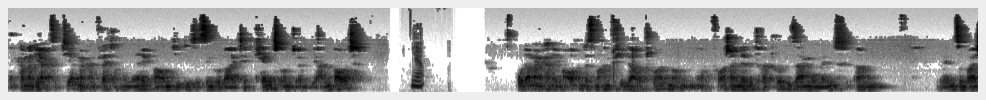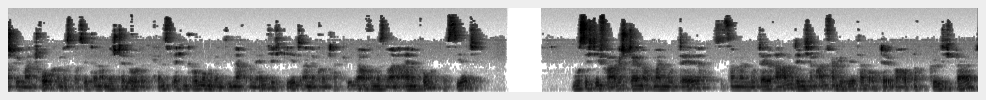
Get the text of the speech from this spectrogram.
dann kann man die akzeptieren, man kann vielleicht auch Numerik bauen, die diese Singularität kennt und irgendwie anbaut. Ja. Oder man kann eben auch, und das machen viele Autoren und Forscher in der Literatur, die sagen, Moment, ähm, wenn zum Beispiel mein Druck, und das passiert dann an der Stelle, oder die Grenzflächenkrümmung, wenn die nach unendlich geht an der Kontaktlinie, auch wenn das nur an einem Punkt passiert, muss ich die Frage stellen, ob mein Modell, sozusagen mein Modellrahmen, den ich am Anfang gewählt habe, ob der überhaupt noch gültig bleibt.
